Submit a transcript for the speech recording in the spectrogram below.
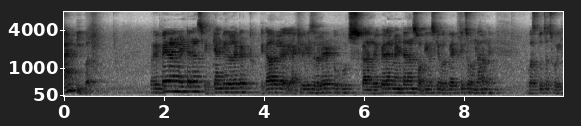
अँड पीपल रिपेअर अँड मेंटेनन्स इट कॅन बी रिलेटेड इट आर ॲक्च्युली इट इज रिलेटेड टू गुड्स कारण रिपेअर अँड मेंटेनन्स ऑब्वियसली व्यक्तीचं होणार नाही वस्तूचंच होईल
